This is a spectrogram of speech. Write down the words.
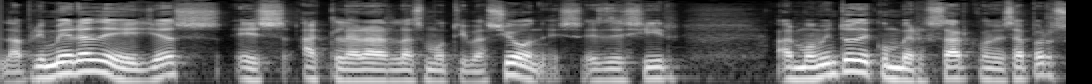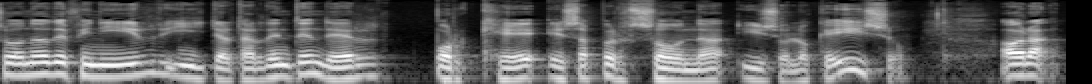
La primera de ellas es aclarar las motivaciones, es decir, al momento de conversar con esa persona, definir y tratar de entender por qué esa persona hizo lo que hizo. Ahora,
